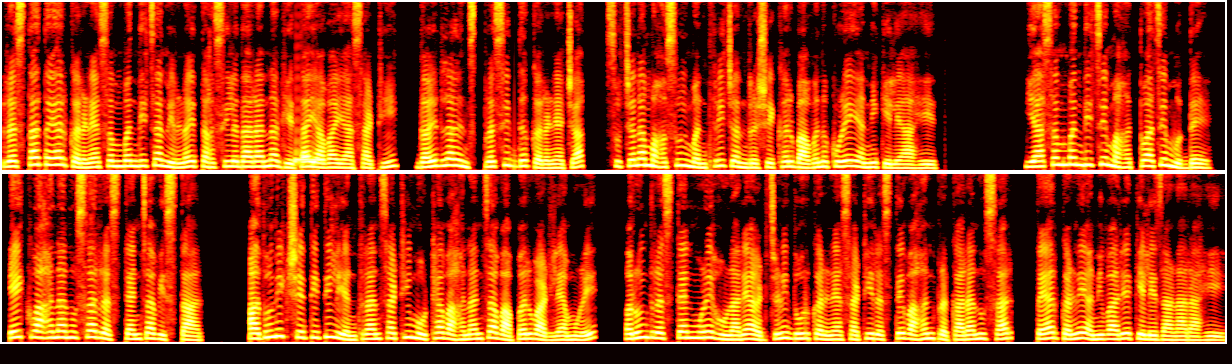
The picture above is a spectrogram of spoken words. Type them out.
रस्ता तयार करण्यासंबंधीचा निर्णय तहसीलदारांना घेता यावा यासाठी गाईडलाईन्स प्रसिद्ध करण्याच्या सूचना महसूल मंत्री चंद्रशेखर बावनकुळे यांनी केल्या आहेत. यासंबंधीचे महत्त्वाचे मुद्दे एक वाहनानुसार रस्त्यांचा विस्तार आधुनिक शेतीतील यंत्रांसाठी मोठ्या वाहनांचा वापर वाढल्यामुळे अरुंद रस्त्यांमुळे होणाऱ्या अडचणी दूर करण्यासाठी रस्ते वाहन प्रकारानुसार तयार करणे अनिवार्य केले जाणार आहे.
